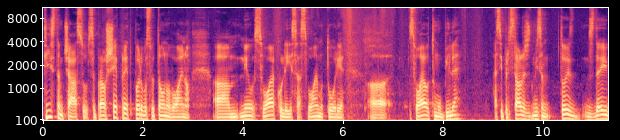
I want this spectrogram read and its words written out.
tistem času, se pravi še pred Prvo svetovno vojno, um, imel svoje kolesa, svoje motorje, uh, svoje avtomobile. A si predstavljaš, mislim, to je zdaj,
